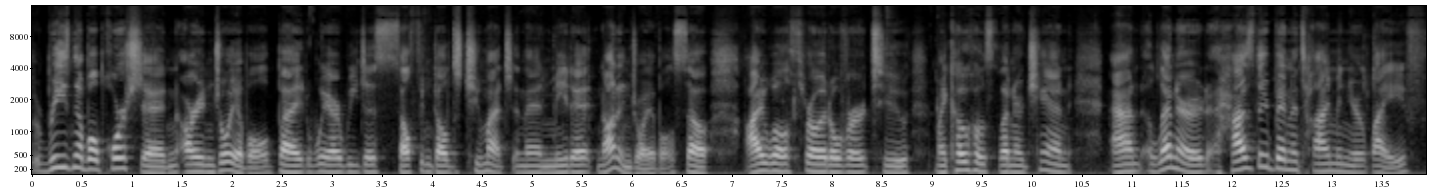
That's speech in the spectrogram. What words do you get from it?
reasonable portion are enjoyable but where we just self-indulged too much and then made it not enjoyable. So i will throw it over to my co-host leonard chan. And leonard has there been a time in your life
